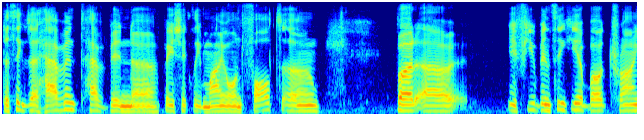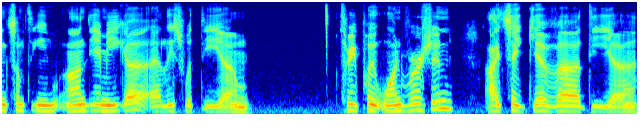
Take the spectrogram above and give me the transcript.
The things that haven't have been uh, basically my own fault. Um, but uh, if you've been thinking about trying something on the Amiga, at least with the um, 3.1 version, I'd say give uh, the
